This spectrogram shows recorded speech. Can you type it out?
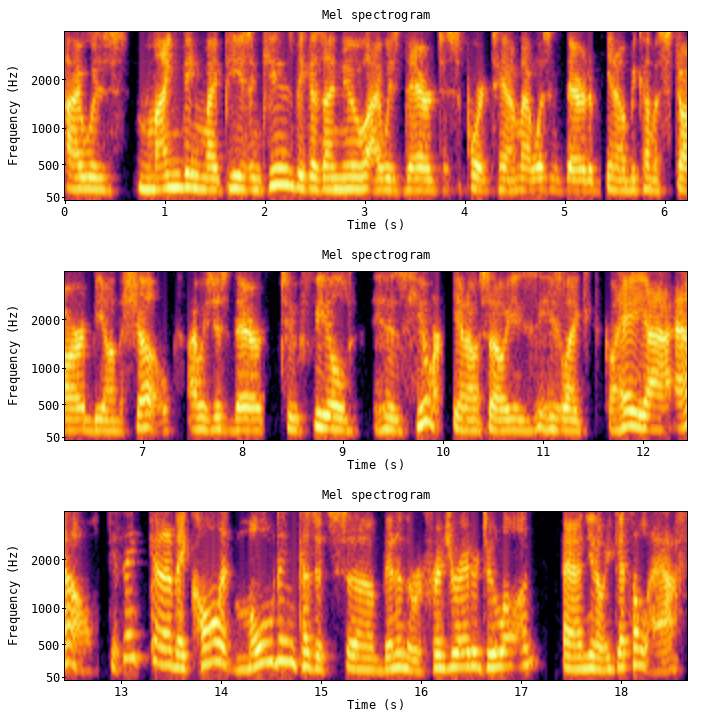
I was minding my P's and Q's because I knew I was there to support Tim. I wasn't there to, you know, become a star and be on the show. I was just there to field his humor, you know. So he's he's like, going, "Hey, uh, Al, do you think uh, they call it molding because it's uh, been in the refrigerator too long?" And you know, he gets a laugh,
